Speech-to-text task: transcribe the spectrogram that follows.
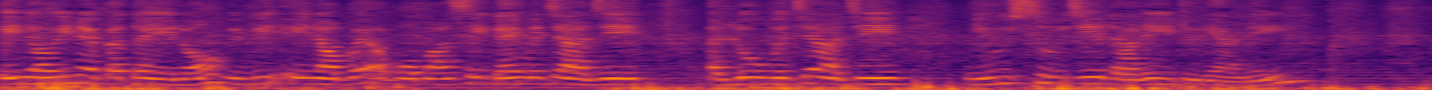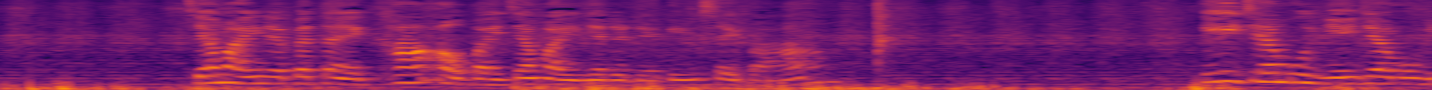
အိမ်တော်ကြီးနဲ့ပတ်သက်ရင်တော့မိမိအိမ်တော်ဘက်အပေါ်မှာစိတ်တိုင်းမကြခြင်းအလိုမကြခြင်းညူးဆူခြင်းဒါလေးတွေ့ရတယ်ကျမ်းမာရေးနဲ့ပတ်သက်ရင်ခါအောက်ပိုင်းကျမ်းမာရေးညက်တဲ့ကိစ္စစိတ်ပါအေးချမ်းမှုငြိမ်းချမ်းမှုမ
